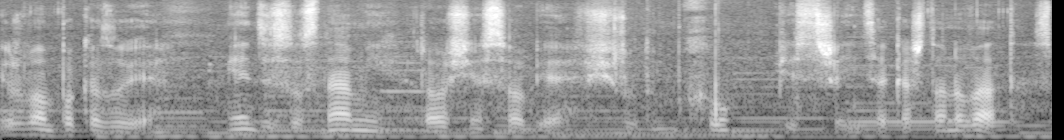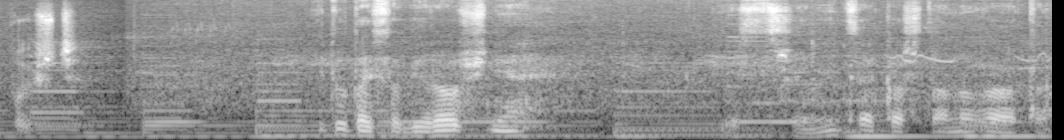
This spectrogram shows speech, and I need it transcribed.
Już Wam pokazuję. Między sosnami rośnie sobie wśród mchu piestrzenica kasztanowata. Spójrzcie. I tutaj sobie rośnie piestrzenica kasztanowata.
